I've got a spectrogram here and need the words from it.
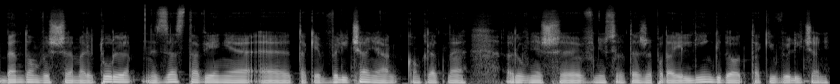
będą wyższe emerytury. Zestawienie, takie wyliczenia konkretne również w newsletterze podaję link do takich wyliczeń,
